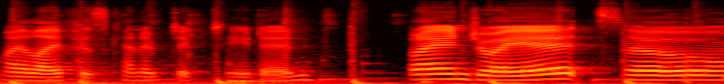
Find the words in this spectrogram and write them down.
my life is kind of dictated. But I enjoy it, so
